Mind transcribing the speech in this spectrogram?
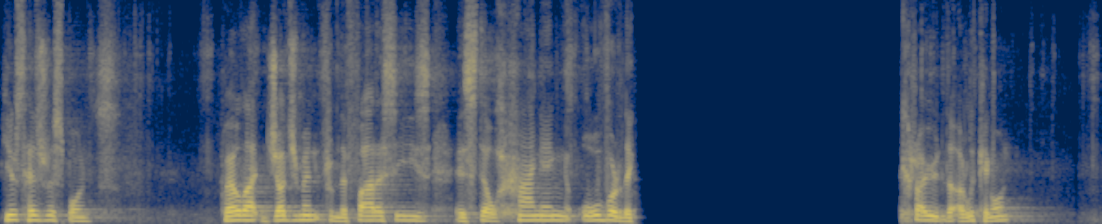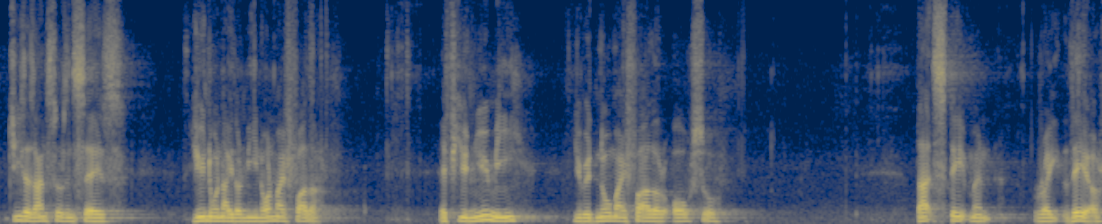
Here's his response. While that judgment from the Pharisees is still hanging over the crowd that are looking on, Jesus answers and says, You know neither me nor my Father. If you knew me, you would know my Father also. That statement right there,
